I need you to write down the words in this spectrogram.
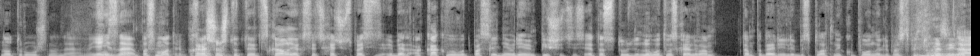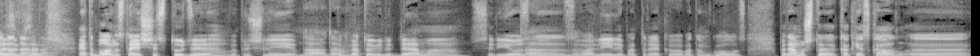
ну, трушно, да. Я не знаю, посмотрим. Хорошо, посмотрим. что ты это сказал. Я, кстати, хочу спросить, ребят, а как вы вот последнее время пишетесь? Это студия, ну вот вы сказали, вам там подарили бесплатный купон или просто предложили Да, да, да, да, записать. Это была настоящая студия, вы пришли, Да, да. подготовили демо, серьезно, Да, да. завалили по треково, потом голос. Потому что, как я сказал, э,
